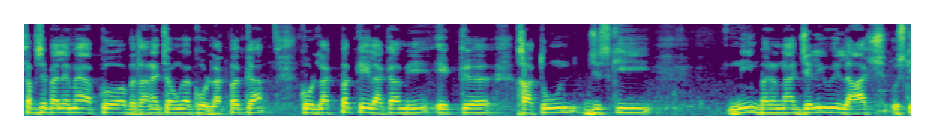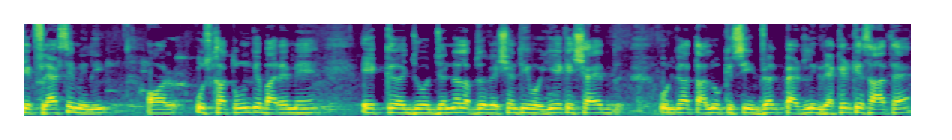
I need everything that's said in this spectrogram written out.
सबसे पहले मैं आपको बताना चाहूँगा कोट लखपत का। कोट लखपत के इलाका में एक खातून जिसकी नीम भरना, जली हुई लाश उसके एक फ्लैट से मिली और उस खातून के बारे में एक जो जनरल ऑब्जर्वेशन थी वो ये कि शायद उनका ताल्लुक किसी ड्रग पैडलिंग रैकेट के साथ है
